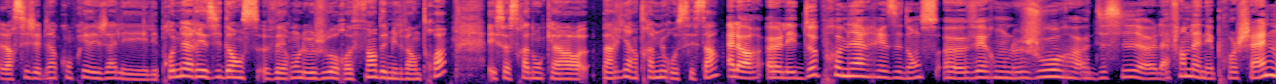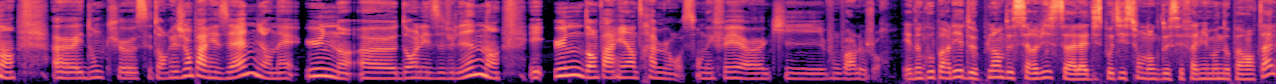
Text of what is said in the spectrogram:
Alors si j'ai bien compris déjà, les, premières résidences verront le jour fin 2023 et ce sera donc à Paris intramuros, c'est ça? Alors euh, les deux premières résidences euh, verront le jour euh, d'ici la fin de l'année prochaine et donc c'est en région parisienne. Il y en a une dans les Yvelines et une dans Paris intramuros, en effet, qui vont voir le jour. Et donc vous parliez de plein de services à la disposition donc de ces familles monoparentales.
